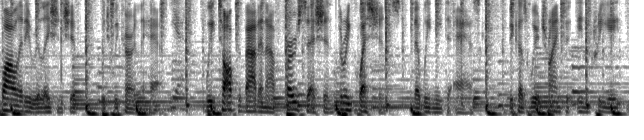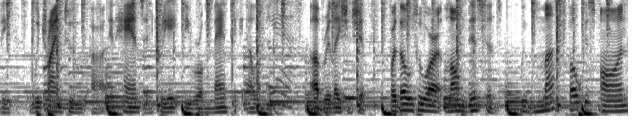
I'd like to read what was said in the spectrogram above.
quality relationship which we currently have. Yes. We talked about in our first session three questions that we need to ask because we're trying to in create the we're trying to uh, enhance and create the romantic element Yes. of relationship. For those who are long distance, we must focus on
